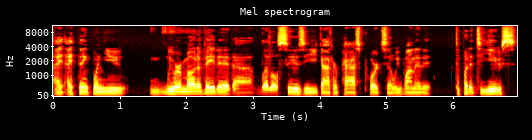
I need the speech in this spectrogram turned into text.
I, I, think when you we were motivated, uh, little Susie got her passport, so we wanted it to put it to use.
